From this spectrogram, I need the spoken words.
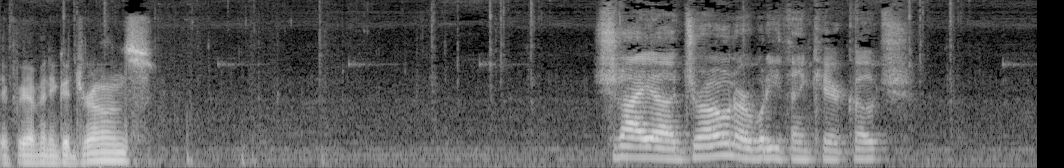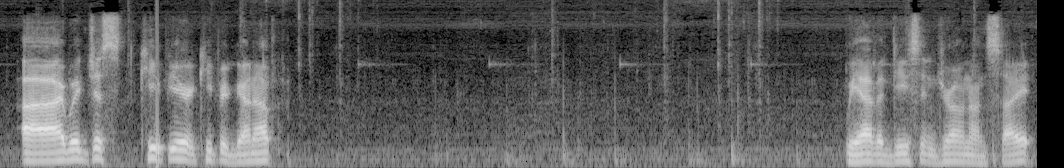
If we have any good drones. Should I uh, drone or what do you think here, Coach? Uh, I would just keep your keep your gun up. We have a decent drone on site.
